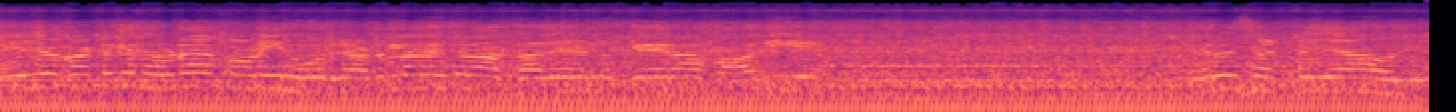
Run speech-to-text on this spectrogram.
ਇਹ ਜੋ ਕੱਢ ਕੇ ਥੋੜਾ ਜਿਹਾ ਪਾਣੀ ਹੋਰ ਛੱਡ ਲਾਂਗੇ ਸੁਹਾਗਾ ਦੇਣ ਨੂੰ ਕੇਰਾ ਵਾਹ ਦਈਏ ਇਹਦੇ ਸੈੱਟ ਜਾ ਹੋ ਜੂ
